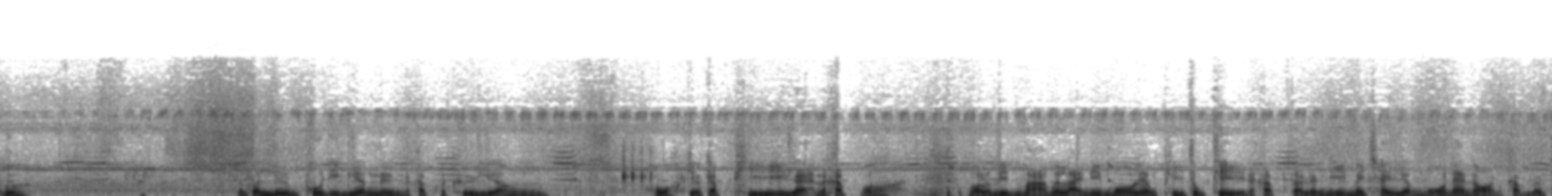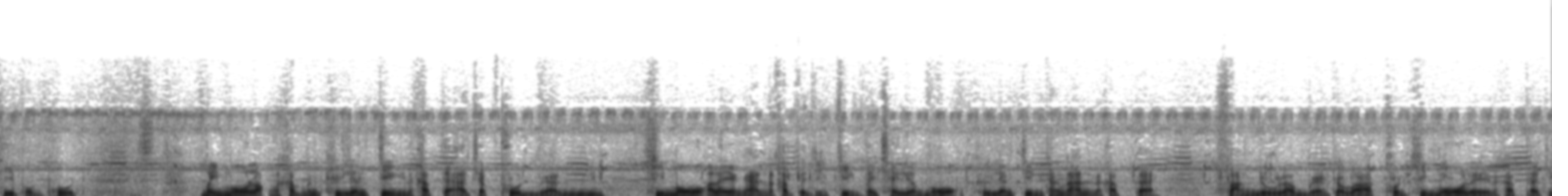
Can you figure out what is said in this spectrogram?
เออ แล้วก็ลืมพูดอีกเรื่องหนึ่งนะครับ ก็คือเรื่องโหเกี่ยวกับผีอีกแล้วนะครับโอ้วรวินมาเมื่อไหร่นี่โม้เรื่องผีทุกทีนะครับ แต่เรื่องนี้ไม่ใช่เรื่องโม้แน่นอนครับ แล้วที่ผมพูดไม่โม้หรอกนะครับ มันคือเรื่องจริงนะครับ แต่อาจจะพูดเหมือนขี้โม้อะไรอย่างนั้นนะครับ แต่จริงๆ ไม่ใช่เรื่องโม้คือเรื่องจริงทั้งนั้นนะครับ แต่ฟังดูแล้วเหมือนกับว่าคนขี้โม้เลยนะครับ แต่จ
